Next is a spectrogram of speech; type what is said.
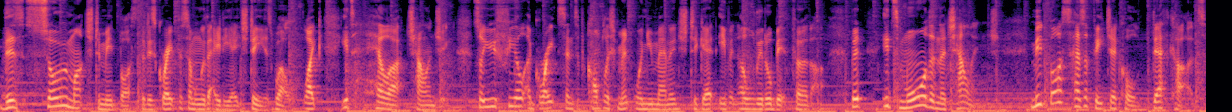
There's so much to Midboss that is great for someone with ADHD as well, like, it's hella challenging, so you feel a great sense of accomplishment when you manage to get even a little bit further. But it's more than the challenge. Midboss has a feature called Death Cards,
